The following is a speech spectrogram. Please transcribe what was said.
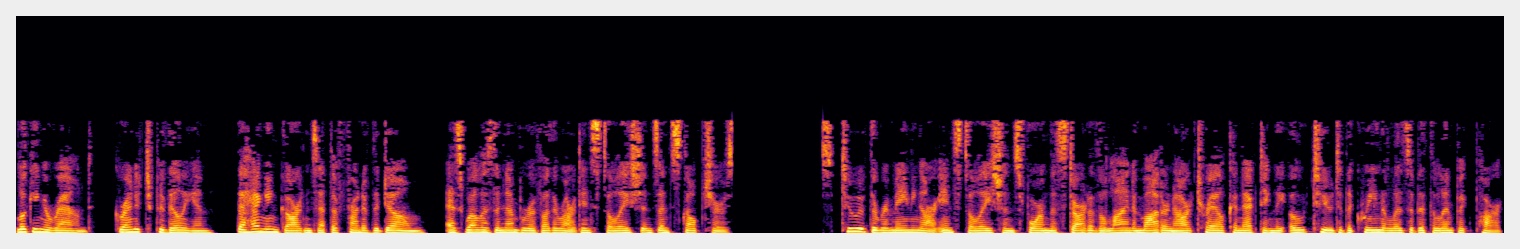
Looking Around, Greenwich Pavilion, the Hanging Gardens at the front of the dome, as well as a number of other art installations and sculptures. Two of the remaining art installations form the start of the line a modern art trail connecting the O2 to the Queen Elizabeth Olympic Park.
